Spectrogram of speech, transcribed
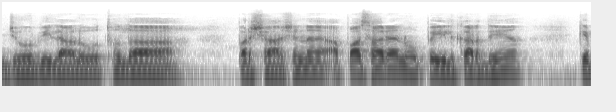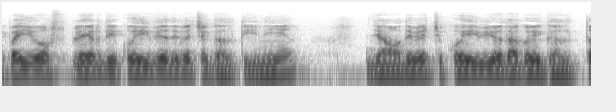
ਜੋ ਵੀ ਲਾ ਲਓ ਉੱਥੋਂ ਦਾ ਪ੍ਰਸ਼ਾਸਨ ਹੈ, ਆਪਾਂ ਸਾਰਿਆਂ ਨੂੰ ਅਪੀਲ ਕਰਦੇ ਆ ਕਿ ਭਈ ਉਸ ਪਲੇਅਰ ਦੀ ਕੋਈ ਵੀ ਉਹਦੇ ਵਿੱਚ ਗਲਤੀ ਨਹੀਂ ਆ, ਜਾਂ ਉਹਦੇ ਵਿੱਚ ਕੋਈ ਵੀ ਉਹਦਾ ਕੋਈ ਗਲਤ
